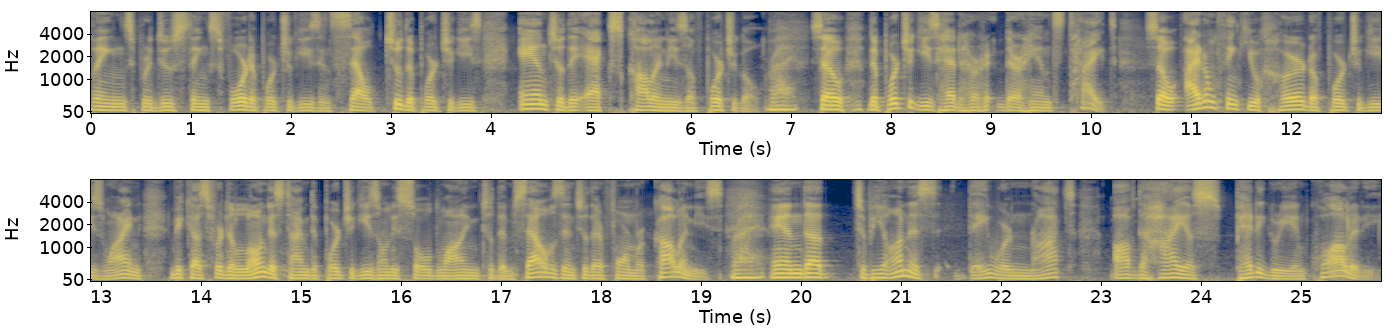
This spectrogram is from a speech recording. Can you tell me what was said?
things, produce things for the Portuguese and sell to the Portuguese and to the ex colonies of Portugal. Right. So the Portuguese had her, their hands tight. So I don't think you heard of Portuguese wine because for the longest time the Portuguese only sold wine to themselves and to their former colonies. Right. And uh, to be honest, they were not of the highest pedigree and quality.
